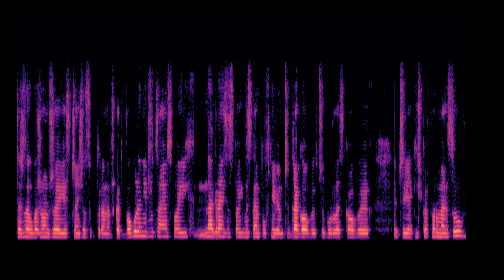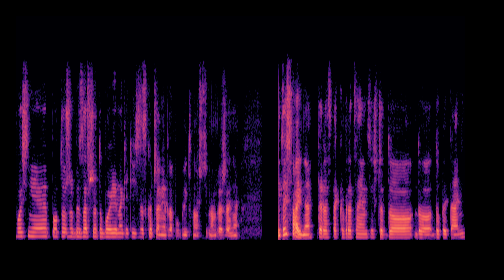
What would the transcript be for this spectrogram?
też zauważyłam, że jest część osób, które na przykład w ogóle nie wrzucają swoich nagrań ze swoich występów, nie wiem, czy dragowych, czy burleskowych, czy jakichś performance'ów, właśnie po to, żeby zawsze to było jednak jakieś zaskoczenie dla publiczności, mam wrażenie. I to jest fajne. Teraz tak wracając jeszcze do, do, do pytań.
